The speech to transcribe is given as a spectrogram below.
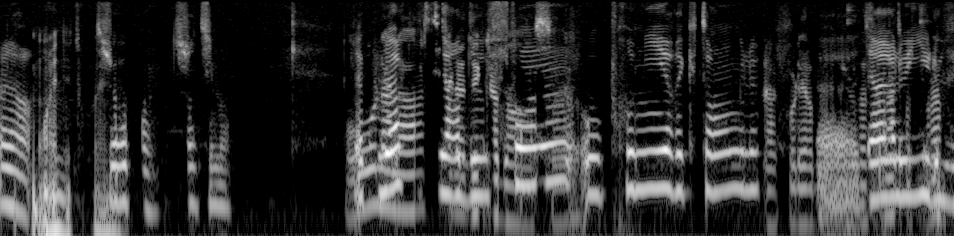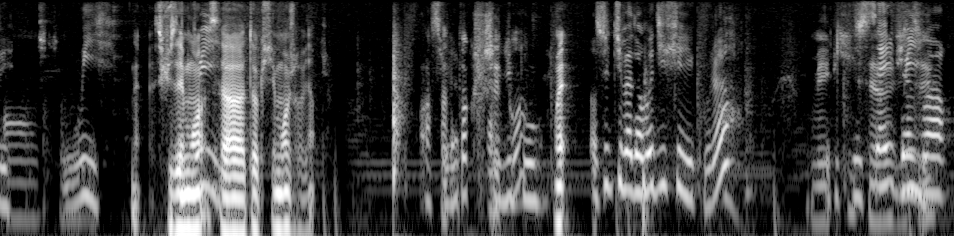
Alors, Ouais, je reprends gentiment. La Oh là couleur là, qui sert la de fond au premier rectangle. La euh, derrière le i pour la levé. France. Oui. Excusez-moi, Oui. ça toque chez moi, je reviens. Ah, ça Tu toque chez du toi coup. Ensuite, tu vas dans modifier les couleurs. Mais Et puis tu qui s'est essayes d'avoir.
